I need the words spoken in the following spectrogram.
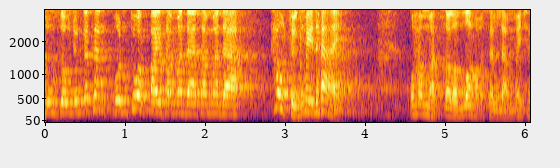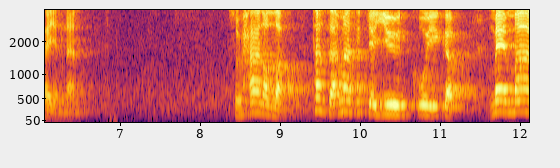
สูงส่งจนกระทั่งคนทั่วไปธรรมดาธรรมดาเข้าถึงไม่ได้มุฮัมมัดสลลัลลอฮุอะสัลลัมไม่ใช่อย่างนั้นสุฮานัลลอฮ์ท่านสามารถที่จะยืนคุยกับแม่ไม้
